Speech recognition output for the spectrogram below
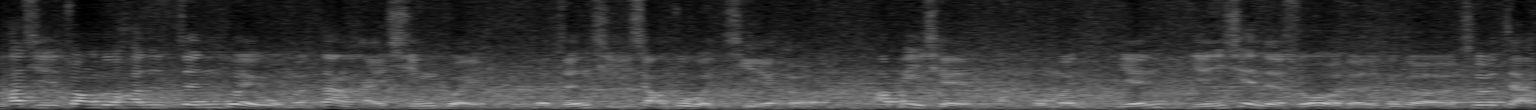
它其实创作它是针对我们淡海轻轨的整体上做个结合。它，并且我们沿沿线的所有的那个车站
